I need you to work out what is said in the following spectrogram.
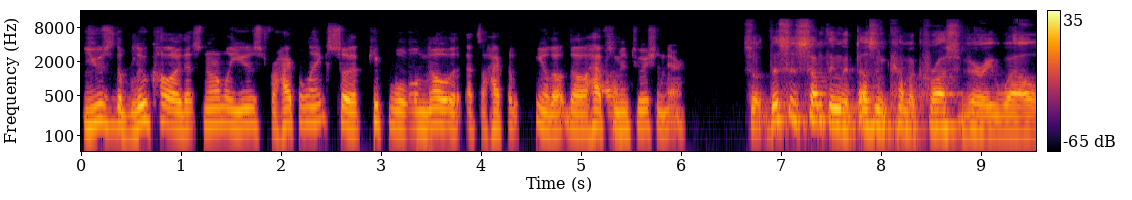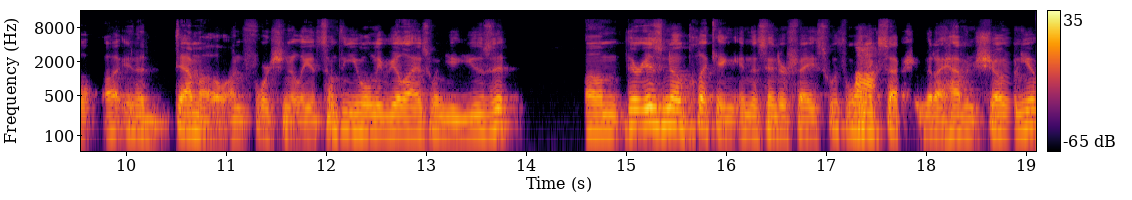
use the blue color that's normally used for hyperlinks so that people will know that that's a hyper you know they'll, they'll have some Oh. intuition there So this is something that doesn't come across very well uh, in a demo, unfortunately. It's something you only realize when you use it. Um, there is no clicking in this interface with one Ah. exception that I haven't shown you.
